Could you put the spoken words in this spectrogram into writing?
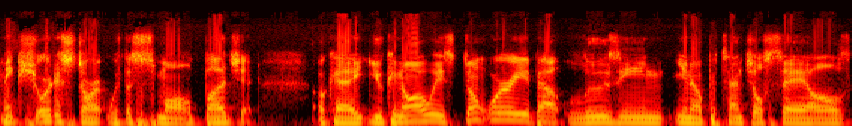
make sure to start with a small budget okay? You can always don't worry about losing you know potential sales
